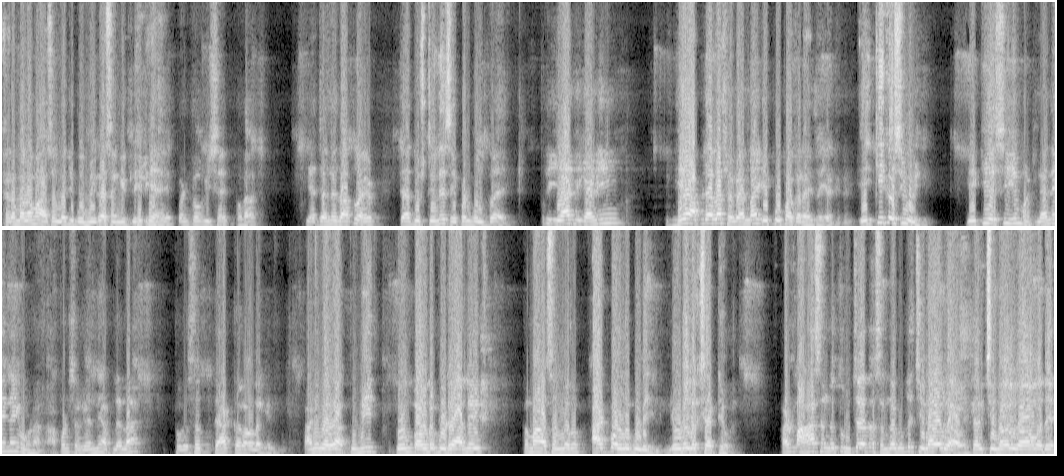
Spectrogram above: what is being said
खरं मला महासंघाची भूमिका सांगितलेली आहे पण तो विषय थोडा याच्याने जातो आहे त्या दृष्टीनेच हे पण बोलतोय. या ठिकाणी हे आपल्याला सगळ्यांना एकोपा करायचा या ठिकाणी. एकी कशी होईल? एकी अशी ही म्हटल्याने नाही होणार. आपण सगळ्यांनी आपल्याला थोडस त्याग करावं लागेल. आणि बघा तुम्ही दोन पावलं पुढे आले तर महासंघ आठ पावलं पुढे येईल. एवढं लक्षात ठेवा. कारण महासंघ तुमच्या आता समजा कुठलं चिनावल गाव आहे त्या चिनावल गावामध्ये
